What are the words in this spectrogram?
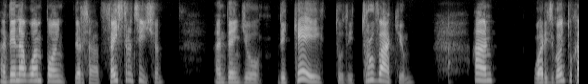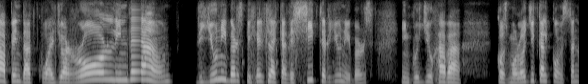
And then at one point, there's a phase transition, and then you decay to the true vacuum. And what is going to happen that while you are rolling down, the universe behaves like a de Sitter universe in which you have a cosmological constant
